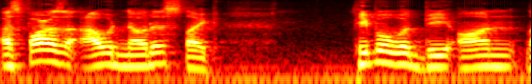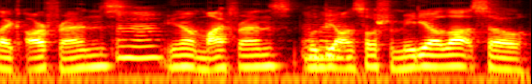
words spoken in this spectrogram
as far as I would notice, like people would be on like our friends, Mm-hmm. you know, my friends would be on social media a lot, so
